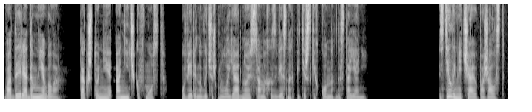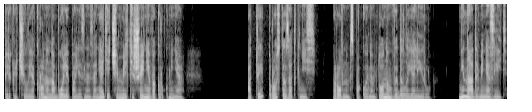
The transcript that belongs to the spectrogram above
Воды рядом не было, так что не Аничков мост, уверенно вычеркнула я одно из самых известных питерских конных достояний. «Сделай мне чаю, пожалуйста», — переключила я Крона на более полезное занятие, чем мельтешение вокруг меня. «А ты просто заткнись», — ровным спокойным тоном выдала я Лиру. «Не надо меня злить».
